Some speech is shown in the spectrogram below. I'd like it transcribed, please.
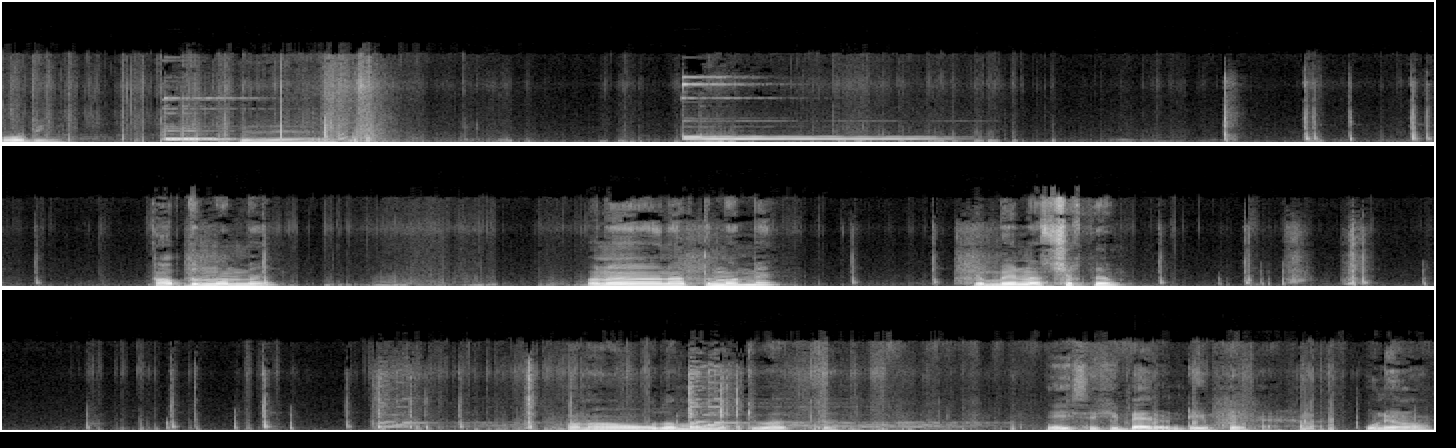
Robin. Güzel. Ne yaptım lan ben? Ana ne yaptım lan ben? Ben nasıl çıktım? Ana o da manyak gibi attı. Neyse ki ben öndeyim. Bu ne lan?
